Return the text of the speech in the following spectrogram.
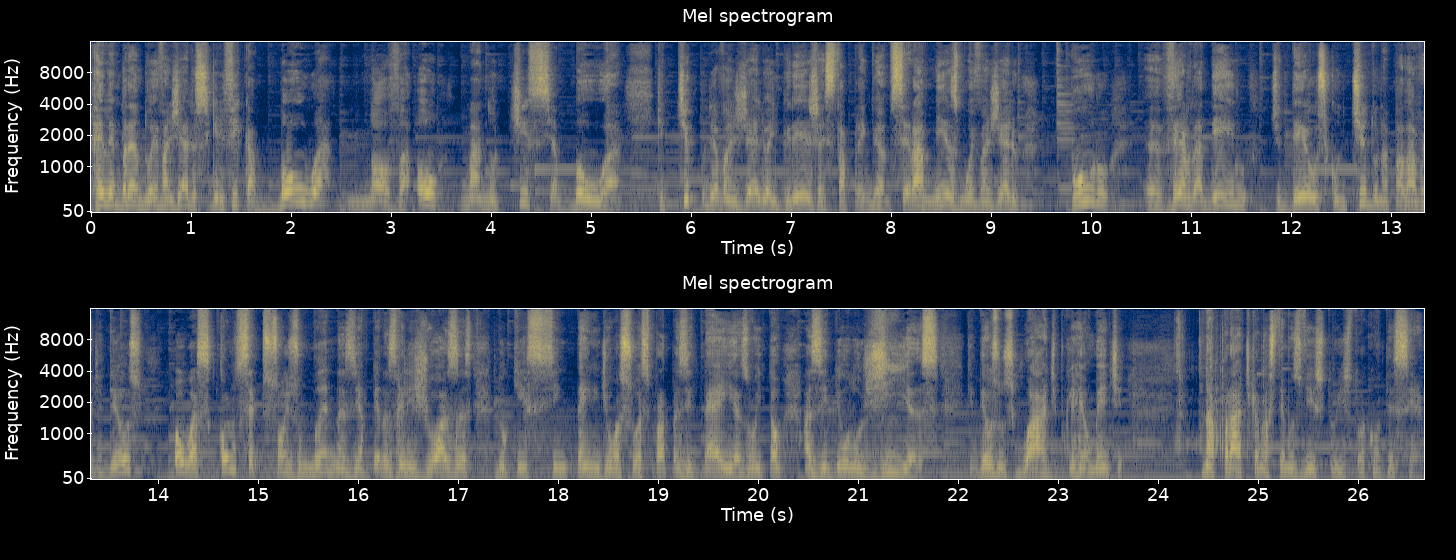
relembrando, o evangelho significa boa nova ou uma notícia boa. Que tipo de evangelho a igreja está pregando? Será mesmo o evangelho puro, eh, verdadeiro de Deus, contido na palavra de Deus? ou as concepções humanas e apenas religiosas do que se entende, ou as suas próprias ideias, ou então as ideologias. Que Deus nos guarde, porque realmente na prática, nós temos visto isto acontecer.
